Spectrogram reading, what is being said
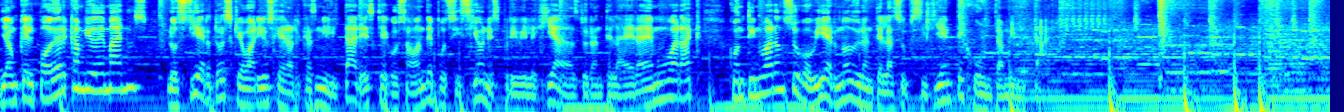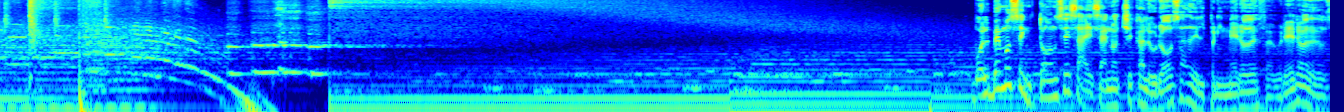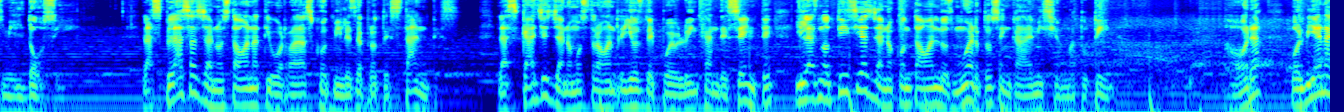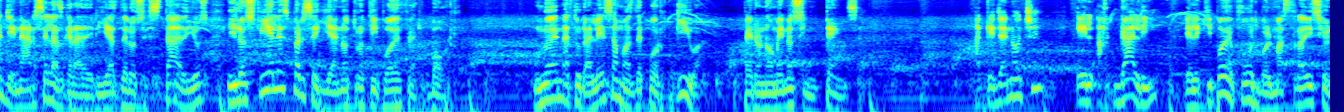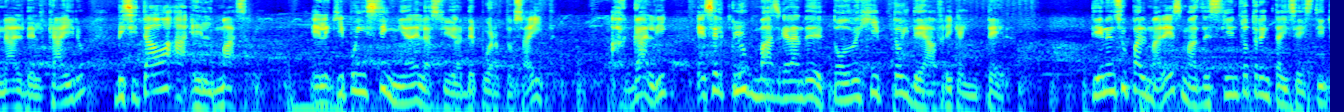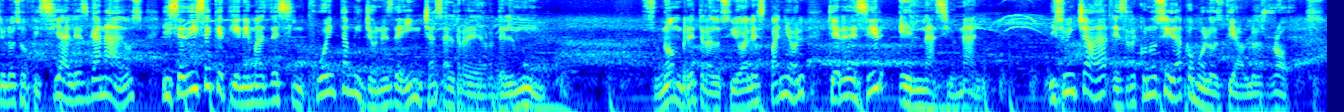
Y aunque el poder cambió de manos, lo cierto es que varios jerarcas militares que gozaban de posiciones privilegiadas durante la era de Mubarak continuaron su gobierno durante la subsiguiente junta militar. Volvemos entonces a esa noche calurosa del 1 de febrero de 2012. Las plazas ya no estaban atiborradas con miles de protestantes. Las calles ya no mostraban ríos de pueblo incandescente y las noticias ya no contaban los muertos en cada emisión matutina. Ahora volvían a llenarse las graderías de los estadios y los fieles perseguían otro tipo de fervor, uno de naturaleza más deportiva, pero no menos intensa. Aquella noche, el Ahgali, el equipo de fútbol más tradicional del Cairo, visitaba a El Masri, el equipo insignia de la ciudad de Puerto Said. Ahgali es el club más grande de todo Egipto y de África entera. Tiene en su palmarés más de 136 títulos oficiales ganados y se dice que tiene más de 50 millones de hinchas alrededor del mundo. Su nombre, traducido al español, quiere decir el nacional, y su hinchada es reconocida como los Diablos Rojos.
